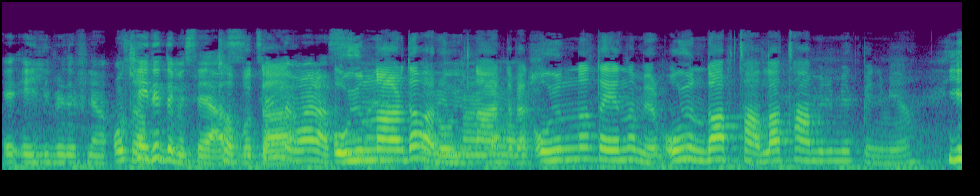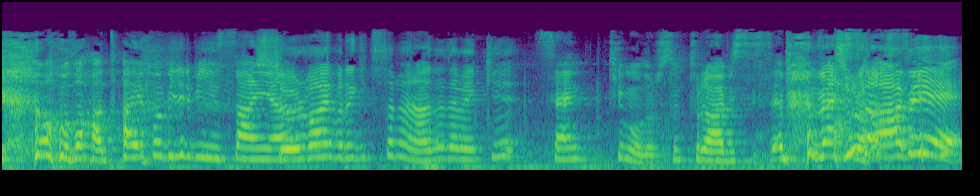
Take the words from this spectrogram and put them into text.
E, 51'de falan. O şeyde de mesela aslında. tabuda. De var aslında. Oyunlarda var Oyunlarda oyunlarda. Ben var. oyununa dayanamıyorum. Oyunda aptallığa tahammülüm yok benim ya. Ya o da hata yapabilir bir insan ya. Survivor'a gitsem herhalde demek ki Sen kim olursun? Tur abisin. Ben Tur abi.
